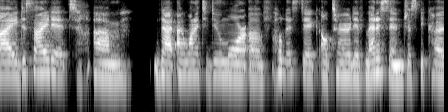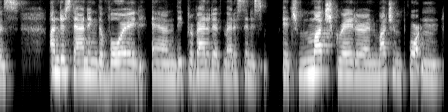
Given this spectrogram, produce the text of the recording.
I decided um, that I wanted to do more of holistic alternative medicine just because understanding the void and the preventative medicine is it's much greater and much important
